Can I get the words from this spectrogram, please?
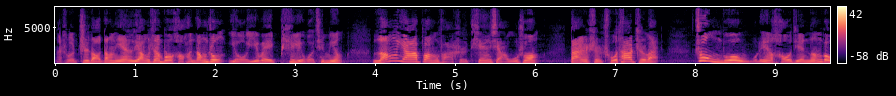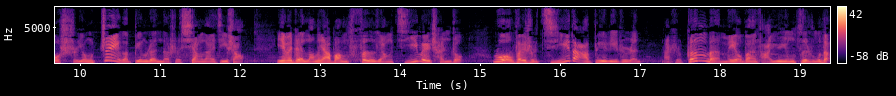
那说知道当年梁山伯好汉当中有一位霹雳火秦明，狼牙棒法是天下无双，但是除他之外。众多武林豪杰能够使用这个兵刃的是向来极少，因为这狼牙棒分量极为沉重，若非是极大臂力之人，那是根本没有办法运用自如的。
